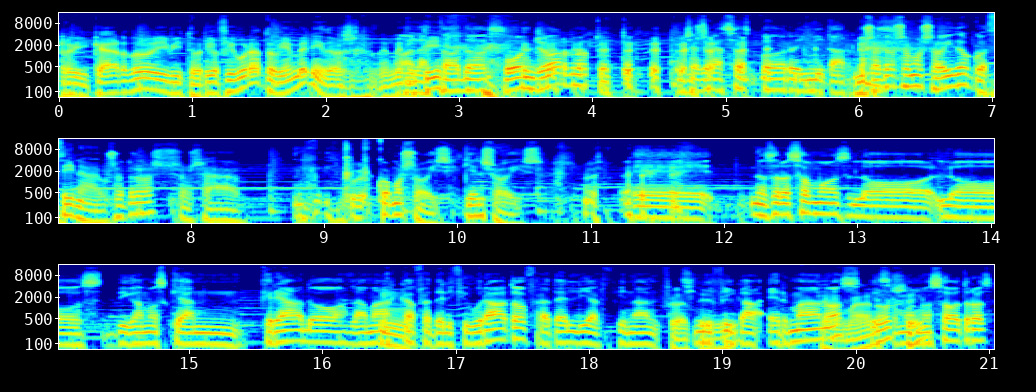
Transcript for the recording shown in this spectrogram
Ricardo y Vittorio Figurato, bienvenidos. Hola a todos. Buongiorno. Muchas gracias por invitarnos. Nosotros hemos oído cocina. Vosotros, o sea, ¿cómo sois? ¿Quién sois? Eh, nosotros somos lo- los, digamos, que han creado la marca Mm. Fratelli Figurato. Fratelli al final Fratelli. significa hermanos, Hermanos, que somos sí. nosotros,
